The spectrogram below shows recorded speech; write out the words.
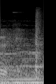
Namaste.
